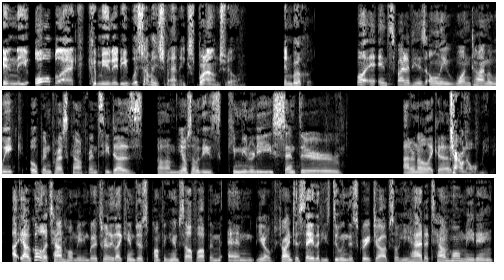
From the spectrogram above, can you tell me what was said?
in the all black community with some Hispanics, Brownsville, in Brooklyn. Well, in spite of his only one time a week open press conference, he does, um, you know, some of these community center, I don't know, like a Town hall meeting. I, yeah, I would call it a town hall meeting, but it's really like him just pumping himself up and, and, you know, trying to say that he's doing this great job. So he had a town hall meeting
